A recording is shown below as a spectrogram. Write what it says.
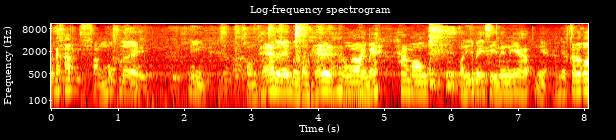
นนะครับ ฝังมุกเลย นี่ของแท้เลยเหมือนของแท้เลยของเราเห็นไหมถ้ามองฝั่งนี้จะเป็นอีกสีนึงนี้ครับเนี่ยเนี่ยแล้วก็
